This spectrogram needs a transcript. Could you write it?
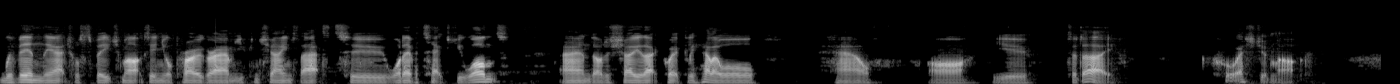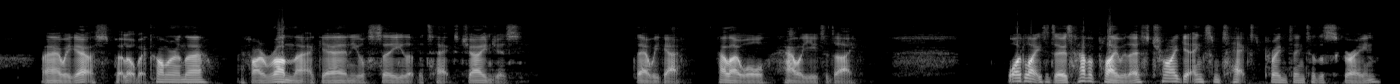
within the actual speech marks in your program. You can change that to whatever text you want. And I'll just show you that quickly. Hello all. How are you today? Question mark. There we go. Let's just put a little bit of comma in there. If I run that again, you'll see that the text changes. There we go. Hello all, how are you today? What I'd like you to do is have a play with this, try getting some text printing to the screen,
